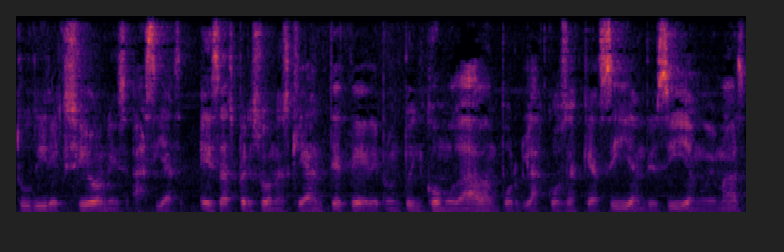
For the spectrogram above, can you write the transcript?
tus direcciones hacia esas personas que antes te de pronto incomodaban por las cosas que hacían, decían o demás,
